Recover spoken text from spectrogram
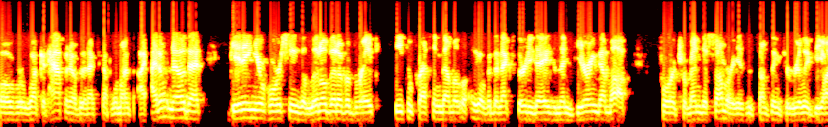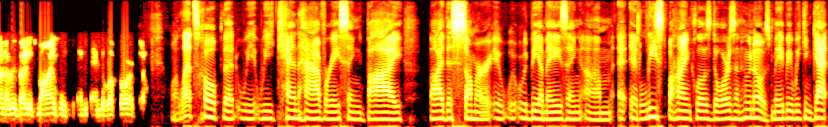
over what could happen over the next couple of months, I, I don't know that getting your horses a little bit of a break decompressing them over the next 30 days and then gearing them up for a tremendous summer isn't something to really be on everybody's minds and, and, and to look forward to. Well, let's hope that we, we can have racing by by this summer. It, w- would be amazing, um, at, at, least behind closed doors. And who knows, maybe we can get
